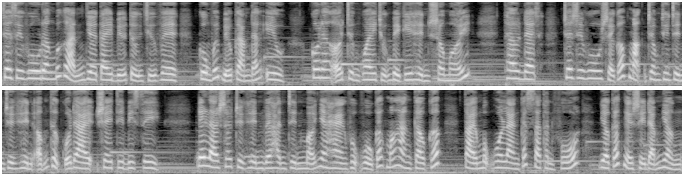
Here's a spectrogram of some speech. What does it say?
Choi Ji-woo đăng bức ảnh giơ tay biểu tượng chữ V cùng với biểu cảm đáng yêu. Cô đang ở trường quay chuẩn bị ghi hình show mới. Theo net, Choi Ji-woo sẽ góp mặt trong chương trình truyền hình ẩm thực của đài JTBC. Đây là show truyền hình về hành trình mở nhà hàng phục vụ các món ăn cao cấp tại một ngôi làng cách xa thành phố do các nghệ sĩ đảm nhận.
